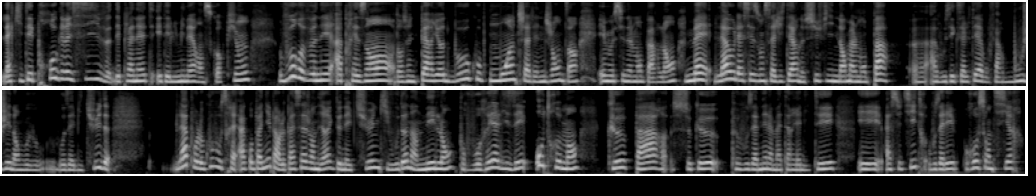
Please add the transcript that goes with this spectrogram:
la quittée progressive des planètes et des luminaires en scorpion, vous revenez à présent dans une période beaucoup moins challengeante, hein, émotionnellement parlant, mais là où la saison sagittaire ne suffit normalement pas euh, à vous exalter, à vous faire bouger dans vos habitudes, Là, pour le coup, vous serez accompagné par le passage en direct de Neptune qui vous donne un élan pour vous réaliser autrement que par ce que peut vous amener la matérialité. Et à ce titre, vous allez ressentir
